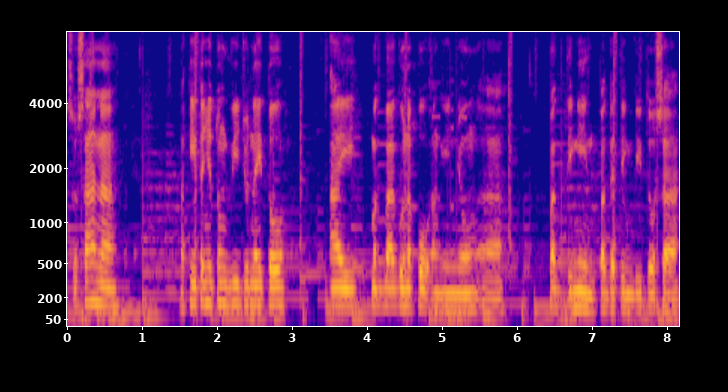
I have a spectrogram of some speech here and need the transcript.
So sana nakita nyo tong video na ito ay magbago na po ang inyong ah, pagtingin pagdating dito sa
